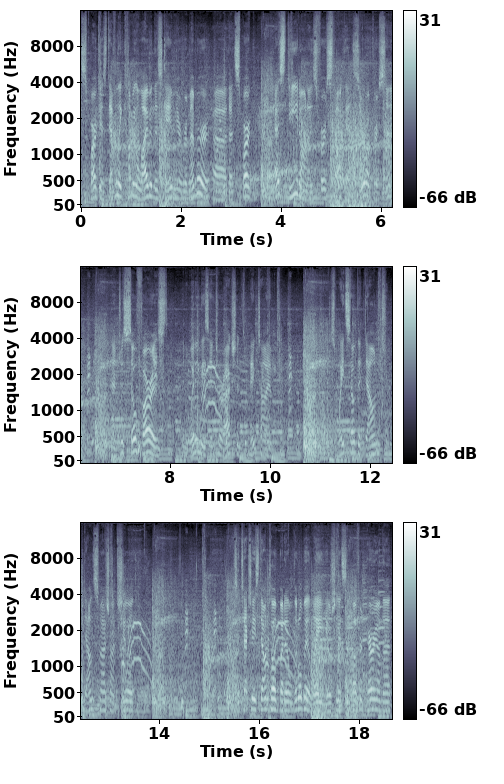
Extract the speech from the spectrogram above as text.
Spark is definitely coming alive in this game here. Remember uh, that Spark SD'd on his first stock at 0%, and just so far has been winning these interactions big time. Just waits out the down, down smash on shield. A tech chase down tilt, but a little bit late. Yoshi gets the buffer parry on that.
